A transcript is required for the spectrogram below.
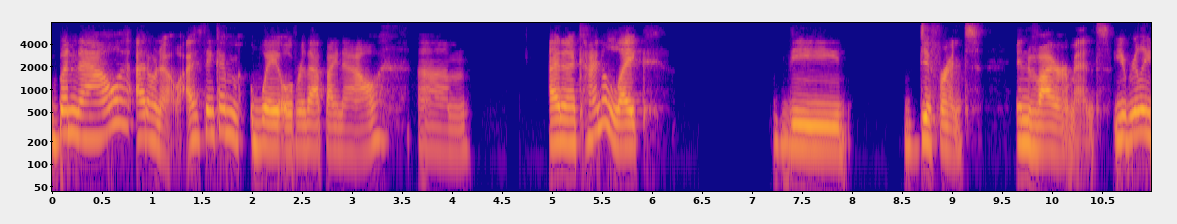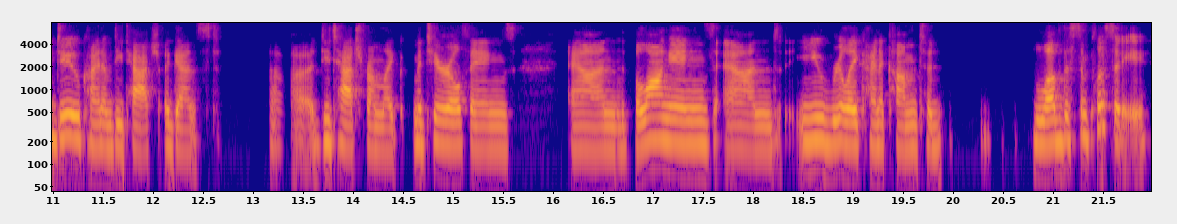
but now i don't know. I think i'm way over that by now. Um and i kind of like the different environment. You really do kind of detach against uh, detach from like material things and belongings and you really kind of come to love the simplicity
